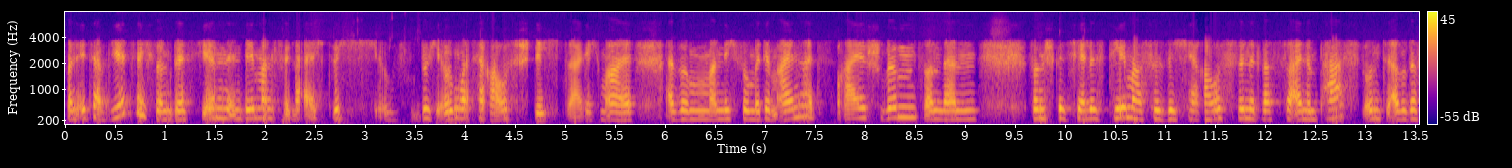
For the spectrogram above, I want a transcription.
man etabliert sich so ein bisschen, indem man vielleicht sich durch irgendwas heraussticht, sage ich mal. Also man nicht so mit dem Einheitsbrei schwimmt, sondern so ein spezielles Thema für sich herausfindet, was zu einem passt. Und also das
